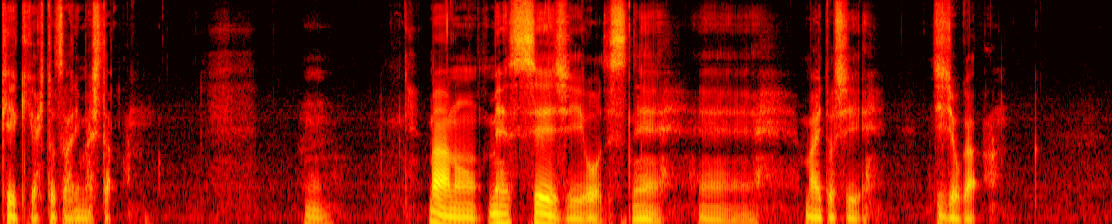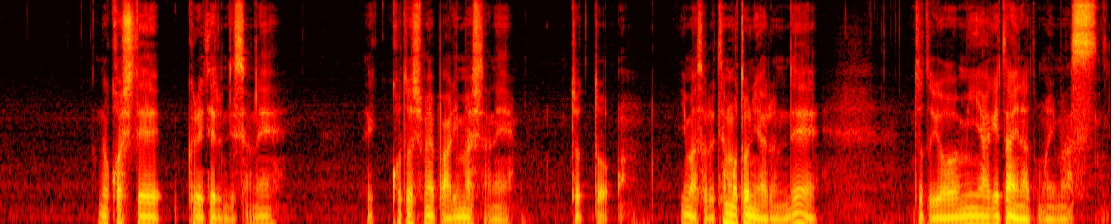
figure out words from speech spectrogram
ケーキが1つありました。うん。まああのメッセージをですね、えー、毎年次女が残してくれてるんですよね。で今年もやっぱありましたね。ちょっと今それ手元にあるんでちょっと読み上げたいなと思います。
